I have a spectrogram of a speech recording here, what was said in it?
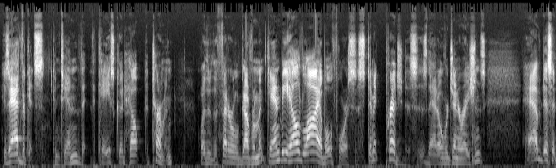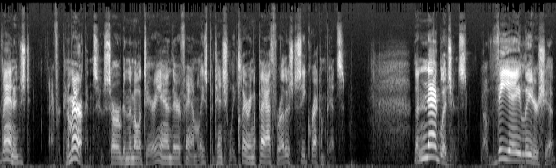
His advocates contend that the case could help determine whether the federal government can be held liable for systemic prejudices that over generations have disadvantaged African Americans who served in the military and their families, potentially clearing a path for others to seek recompense. The negligence of VA leadership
